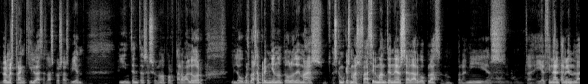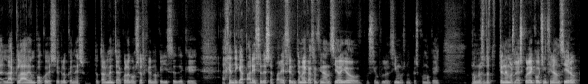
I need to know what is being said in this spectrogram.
duermes tranquilo, haces las cosas bien y intentas eso, ¿no? Aportar valor y luego pues vas aprendiendo todo lo demás, es como que es más fácil mantenerse a largo plazo, ¿no? Para mí es... Y al final también la, la, clave un poco es, yo creo que en eso. Totalmente de acuerdo con Sergio en lo que dice de que hay gente que aparece, desaparece. En el tema de educación financiero, yo pues, siempre lo decimos, ¿no? Que es como que, nosotros tenemos la escuela de coaching financiero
